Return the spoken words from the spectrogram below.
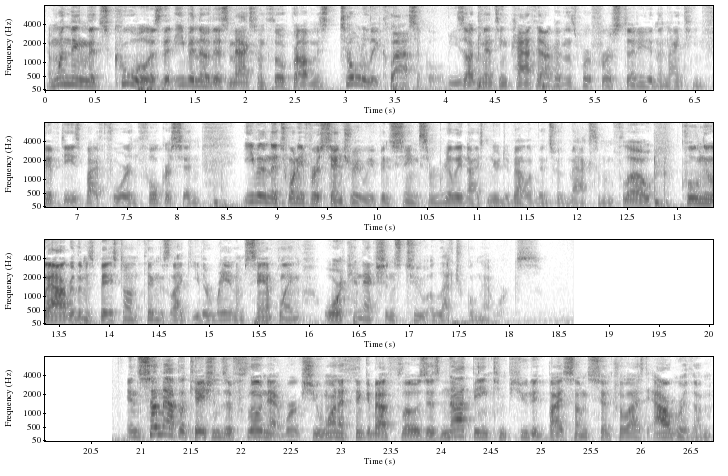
And one thing that's cool is that even though this maximum flow problem is totally classical, these augmenting path algorithms were first studied in the 1950s by Ford and Fulkerson, even in the 21st century we've been seeing some really nice new developments with maximum flow, cool new algorithms based on things like either random sampling or connections to electrical networks. In some applications of flow networks, you want to think about flows as not being computed by some centralized algorithm,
